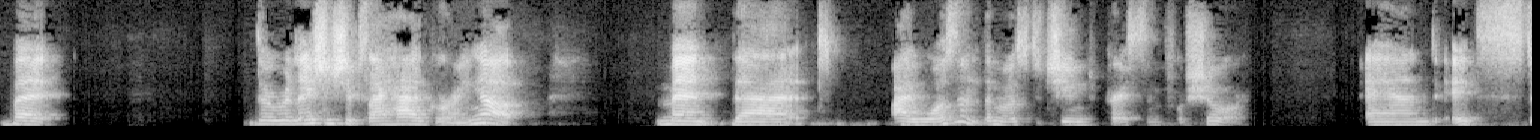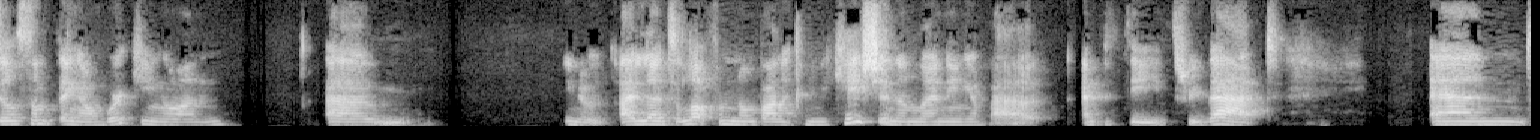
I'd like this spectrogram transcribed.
but the relationships I had growing up meant that I wasn't the most attuned person for sure. And it's still something I'm working on um, you know, I learned a lot from nonviolent communication and learning about empathy through that. And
